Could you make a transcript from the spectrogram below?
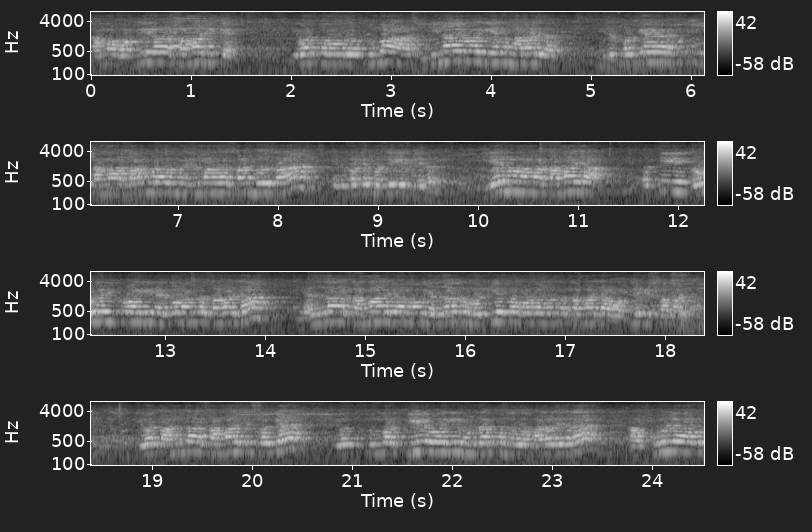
ನಮ್ಮ ವಕೀಲರ ಸಮಾಜಕ್ಕೆ ಇವತ್ತು ಅವರು ತುಂಬಾ ಹೀನಾಯವಾಗಿ ಏನು ಮಾಡಿದ್ದಾರೆ ಇದ್ರ ಬಗ್ಗೆ ನಮ್ಮ ಸ್ವಾಮಿಗಳು ನಿರ್ಮಾಣದ ಸ್ವಾಮಿಗಳು ಸಹ ಇದ್ರ ಬಗ್ಗೆ ಪ್ರತಿಕ್ರಿಯಿಸಿದ್ದಾರೆ ಏನು ನಮ್ಮ ಸಮಾಜ ಅತಿ ಗೌರವಯುತವಾಗಿ ನಡ್ಕೊಳ್ಳುವಂತ ಸಮಾಜ, ಎಲ್ಲ ಸಮಾಜನು ಎಲ್ಲರೂ ಒಟ್ಟಿಗೆ ತಗೊಳ್ಳುವಂತ ಸಮಾಜ ಒಕ್ಕಲಿಗರ ಸಮಾಜ. ಇವತ್ತು ಅಂತ ಸಮಾಜದ ಬಗ್ಗೆ ಇವತ್ತು ತುಂಬಾ ತೀವ್ರವಾಗಿ ಮುಂದಾಕೊಂಡು ಮಾಡಲಿದ್ದಾರೆ ನಾವು ಕೂಡಲೇ ಅವರು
